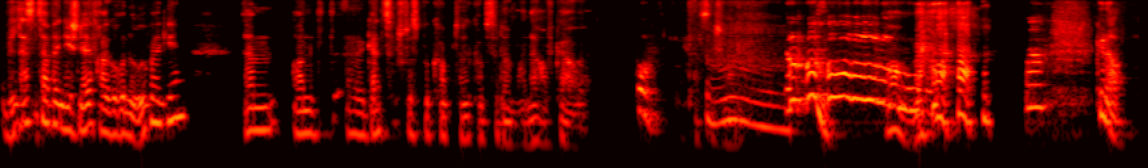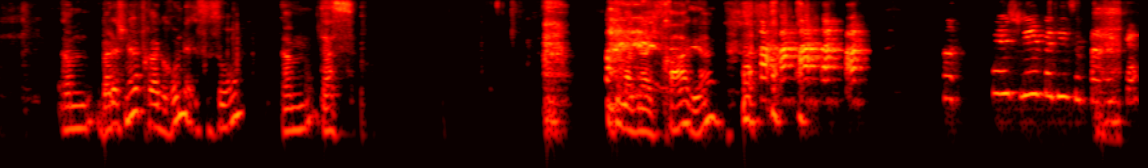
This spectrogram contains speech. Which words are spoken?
Lass uns aber in die Schnellfragerunde rübergehen. Ähm, und äh, ganz zum Schluss bekommt, dann kommst du dann mal eine Aufgabe. Oh. Das ist schon. Oh. genau. Ähm, bei der Schnellfragerunde ist es so, ähm, dass ich immer gleich frage. ich liebe diese Perücke.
